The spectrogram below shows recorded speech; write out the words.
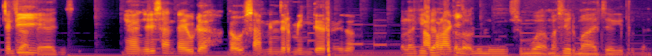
Jadi ya jadi santai udah nggak usah minder-minder gitu. Apalagi, kan apalagi- kalau lu semua masih remaja gitu kan.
